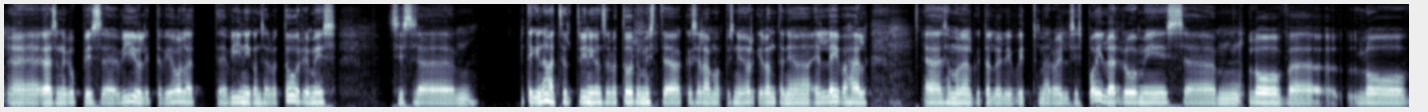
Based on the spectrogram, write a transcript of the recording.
ühesõnaga õppis äh, viiulit ja violat äh, Viini konservatooriumis, siis äh, tegi nahat sealt Viini konservatooriumist ja hakkas elama hoopis New Yorgi, Londoni ja LA vahel. Samal ajal, kui tal oli võtmeroll siis Boiler Roomis ähm,, loov, loov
